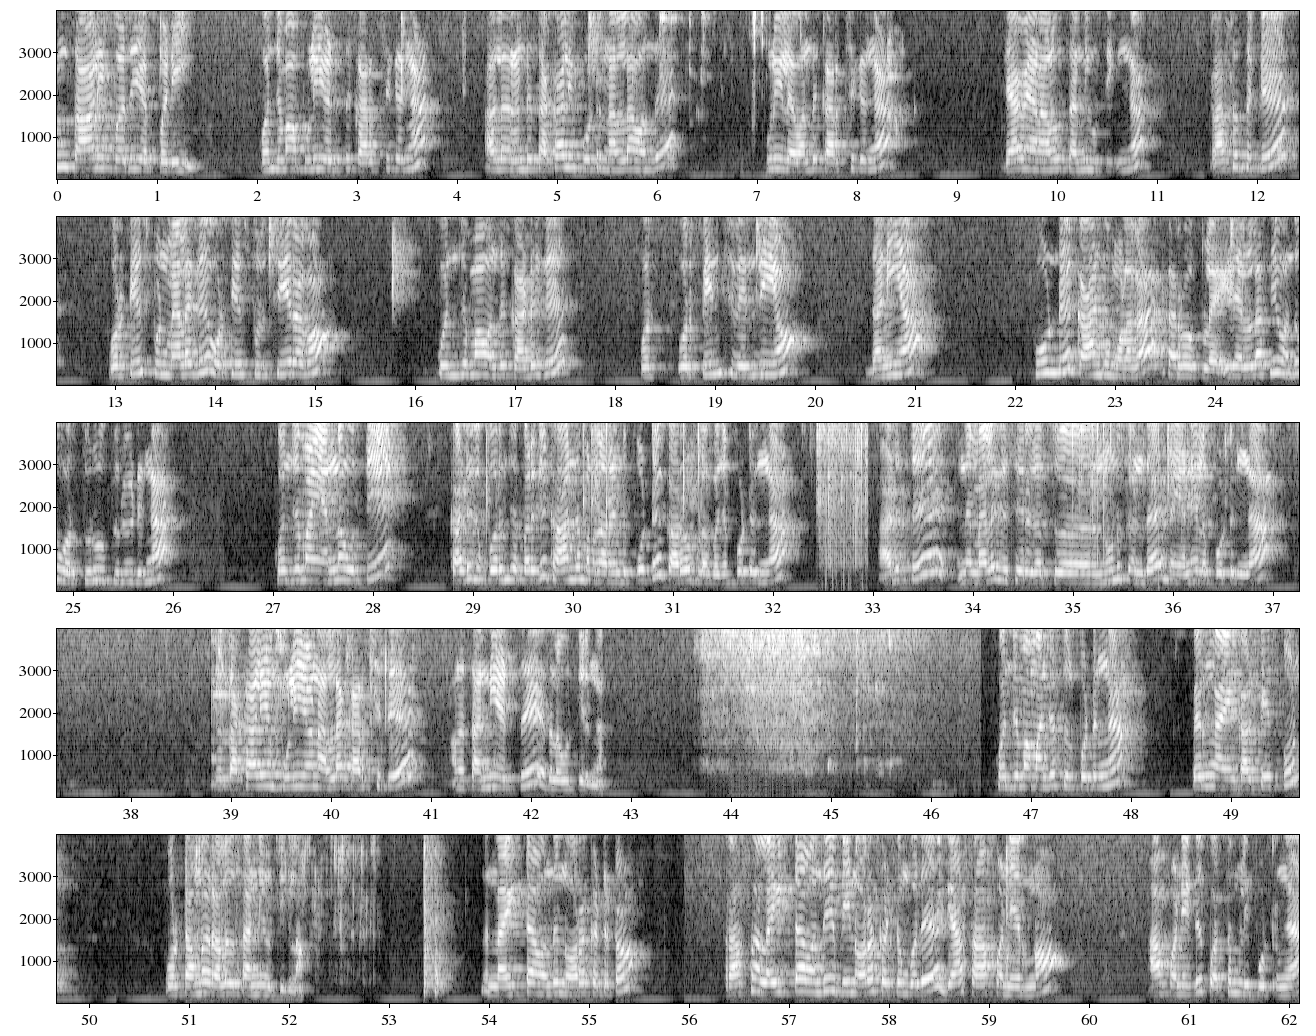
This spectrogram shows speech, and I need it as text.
தாளிப்பது எப்படி? கொஞ்சமாக புளி எடுத்து கரைச்சிக்கோங்க. அதில் ரெண்டு தக்காளி போட்டு நல்லா வந்து புளியில் வந்து கரைச்சிக்கோங்க. தேவையான அளவு தண்ணி ஊற்றிக்குங்க ரசத்துக்கு ஒரு டீஸ்பூன் மிளகு ஒரு டீஸ்பூன் சீரகம் கொஞ்சமாக வந்து கடுகு ஒரு ஒரு பிஞ்சு வெந்தயம் தனியா பூண்டு காஞ்ச மிளகா கருவேப்பிலை. இது எல்லாத்தையும் வந்து ஒரு துருவு துருவிடுங்க. கொஞ்சமாக எண்ணெய் ஊற்றி கடுகு பொரிஞ்ச பிறகு காஞ்ச மிளகா ரெண்டு போட்டு கருவேப்பிலை கொஞ்சம் போட்டுக்குங்க. அடுத்து இந்த மிளகு சீரகத்து நுணுக்கந்த இந்த எண்ணெயில் போட்டுக்குங்க. இந்த தக்காளியும் புளியும் நல்லா கரைச்சிட்டு அந்த தண்ணி எடுத்து இதில் ஊற்றிடுங்க கொஞ்சமாக மஞ்சத்தூள் போட்டுங்க. பெருங்காயம் கால் டீஸ்பூன். ஒரு டம்ளர் அளவு தண்ணி ஊற்றிக்கலாம் லைட்டாக வந்து நுர கட்டட்டும். ரசம் லைட்டாக வந்து இப்படி நுர கட்டும்போது கேஸ் ஆஃப் பண்ணிடணும். ஆஃப் பண்ணிவிட்டு கொத்தமல்லி போட்டுருங்க.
